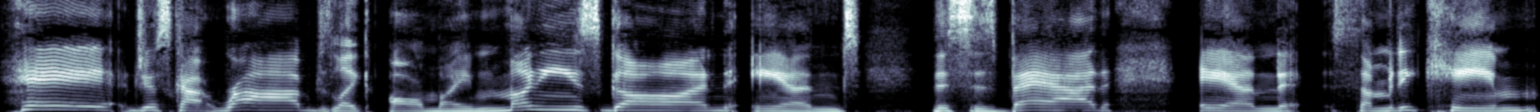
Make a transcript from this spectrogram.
Hey, just got robbed, like all my money's gone and this is bad. And somebody came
